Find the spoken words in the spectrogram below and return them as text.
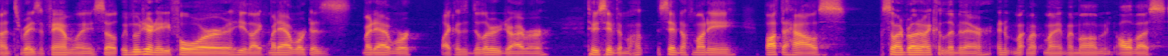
uh, to raise a family. So we moved here in '84. He like my dad worked as my dad worked like as a delivery driver to save them saved enough money, bought the house, so my brother and I could live there, and my, my, my mom and all of us.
